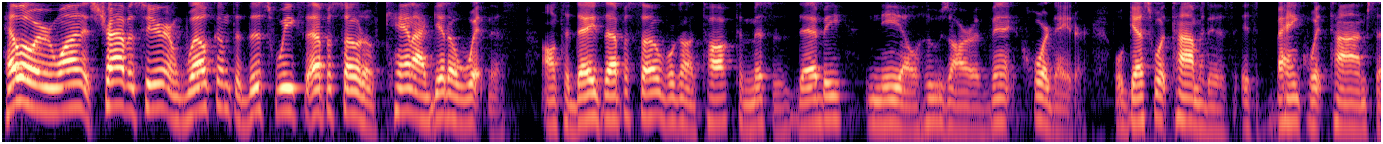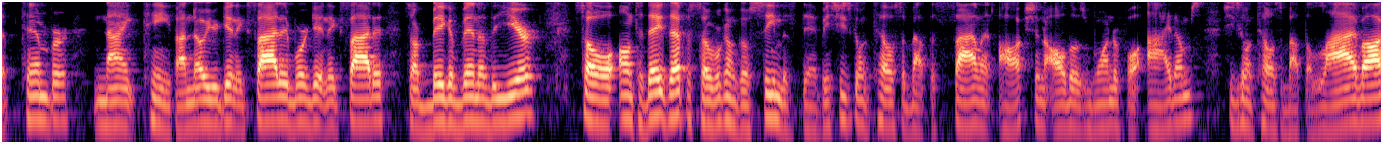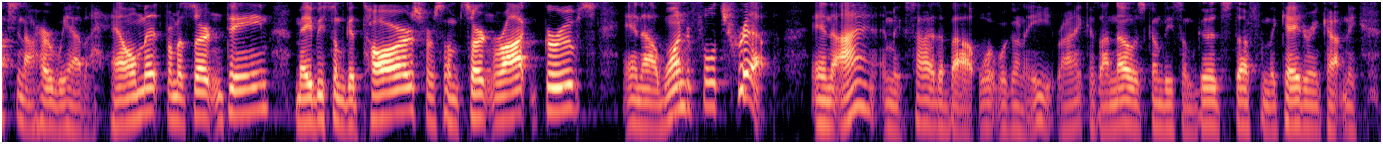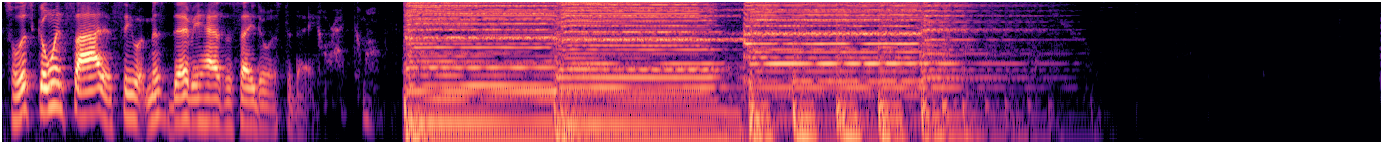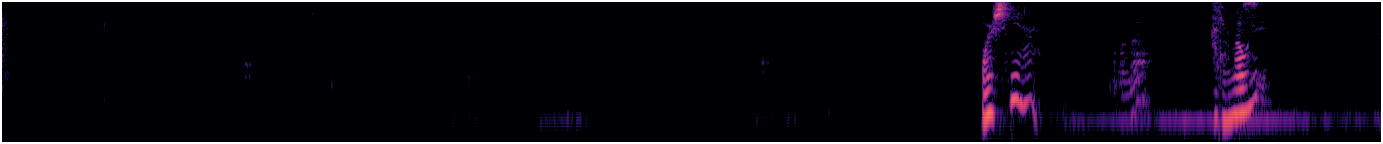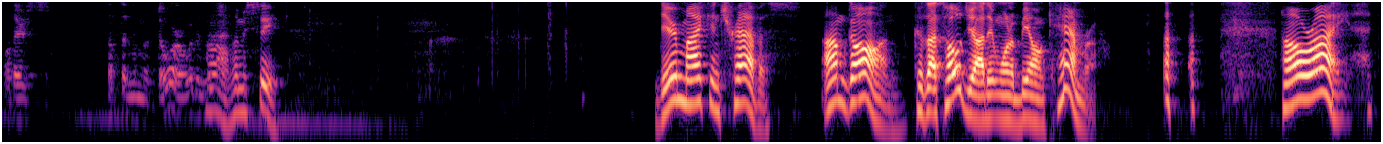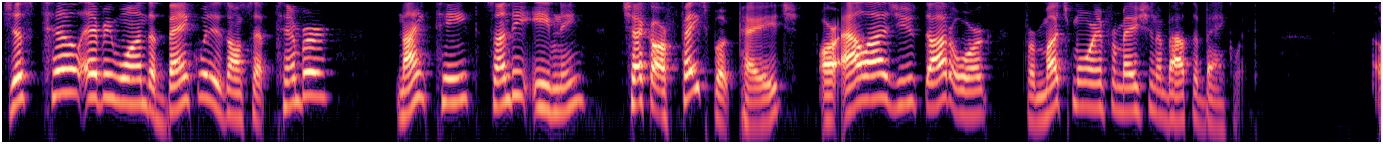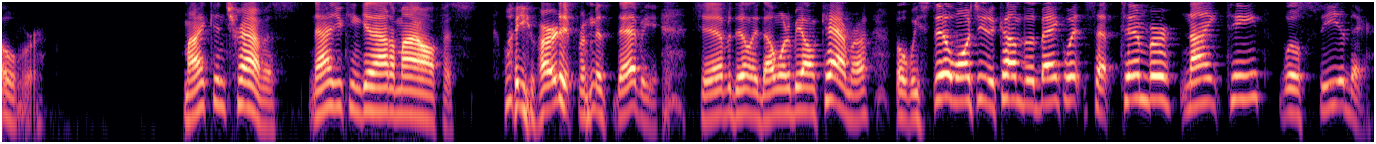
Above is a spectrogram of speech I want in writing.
Hello, everyone. It's Travis here, and welcome to this week's episode of Can I Get a Witness? On today's episode, we're going to talk to Mrs. Debbie Neal, who's our event coordinator. Well, guess what time it is? It's banquet time, September 19th. I know you're getting excited. We're getting excited. It's our big event of the year. So, on today's episode, we're going to go see Miss Debbie. She's going to tell us about the silent auction, all those wonderful items. She's going to tell us about the live auction. I heard we have a helmet from a certain team, maybe some guitars for some certain rock groups, and a wonderful trip. And I am excited about what we're going to eat, right? Because I know it's going to be some good stuff from the catering company. So let's go inside and see what Miss Debbie has to say to us today. Where's she at? I don't know. I don't know. Well, there's something on the door. What is Oh, that? let me see. Dear Mike and Travis, I'm gone because I told you I didn't want to be on camera. All right, just tell everyone the banquet is on September 19th, Sunday evening. Check our Facebook page or alliesyouth.org for much more information about the banquet. Over. Mike and Travis, now you can get out of my office. Well, you heard it from Miss Debbie. She evidently don't want to be on camera, but we still want you to come to the banquet September 19th. We'll see you there.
